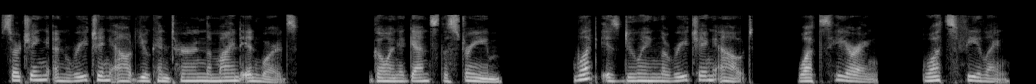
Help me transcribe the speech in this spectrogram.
searching and reaching out, you can turn the mind inwards, going against the stream. What is doing the reaching out? What's hearing? What's feeling?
